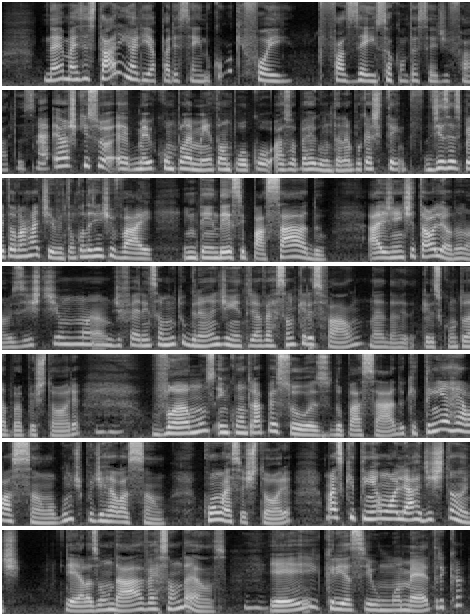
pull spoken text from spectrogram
né? Mas estarem ali aparecendo. Como que foi fazer isso acontecer de fato? Assim? É, eu acho que isso é, meio complementa um pouco a sua pergunta, né? Porque acho que tem, diz respeito à narrativa. Então, quando a gente vai entender esse passado, a gente está olhando, não, existe uma diferença muito grande entre a versão que eles falam, né, da, que eles contam da própria história. Uhum. Vamos encontrar pessoas do passado que tenha relação, algum tipo de relação com essa história, mas que tenha um olhar distante. E elas vão dar a versão delas. Uhum. E aí cria-se uma métrica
